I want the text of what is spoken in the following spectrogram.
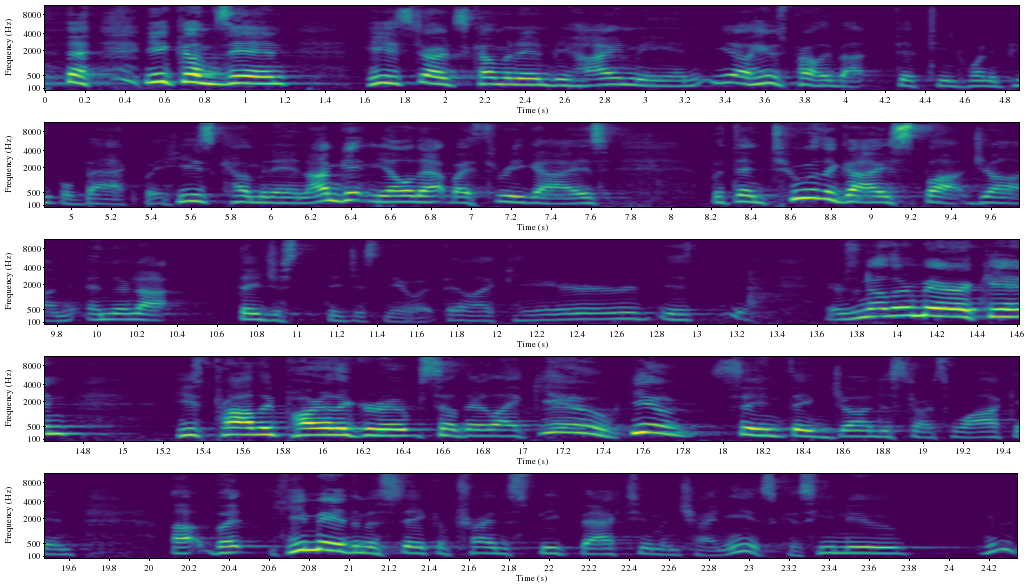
he comes in he starts coming in behind me and you know he was probably about 15 20 people back but he's coming in i'm getting yelled at by three guys but then two of the guys spot john and they're not they just they just knew it they're like here is, here's another american he's probably part of the group. So they're like, you, you. Same thing. John just starts walking. Uh, but he made the mistake of trying to speak back to him in Chinese because he knew he was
